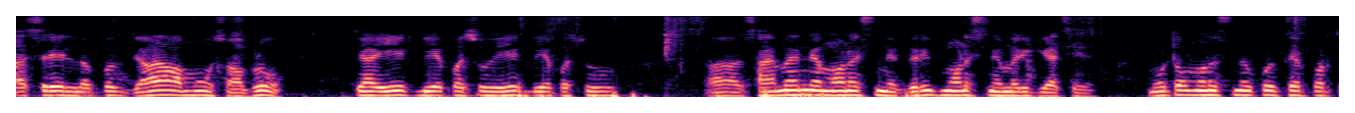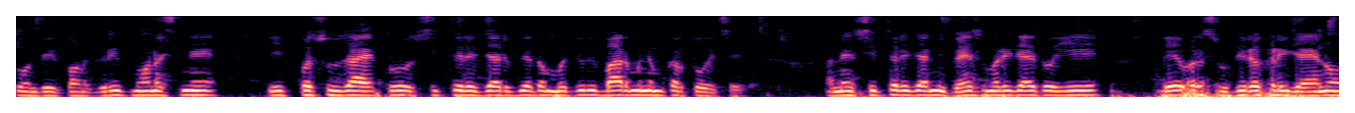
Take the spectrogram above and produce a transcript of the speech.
આશરે લગભગ જણાવવા હું સાંભળું, ત્યાં એક બે પશુ, એક બે પશુ સામાન્ય માણસને, ગરીબ માણસને મરી ગયા છે. મોટો માણસને કોઈ ફેર પડતો નથી, પણ ગરીબ માણસને એક પશુ જાય તો સિત્તેર હજાર રૂપિયા તો મજૂરી બાર મહિનામાં કરતો હોય છે. અને સિત્તેર હજારની ભેંસ મરી જાય તો એ બે વર્ષ સુધી રખડી જાય. એનો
